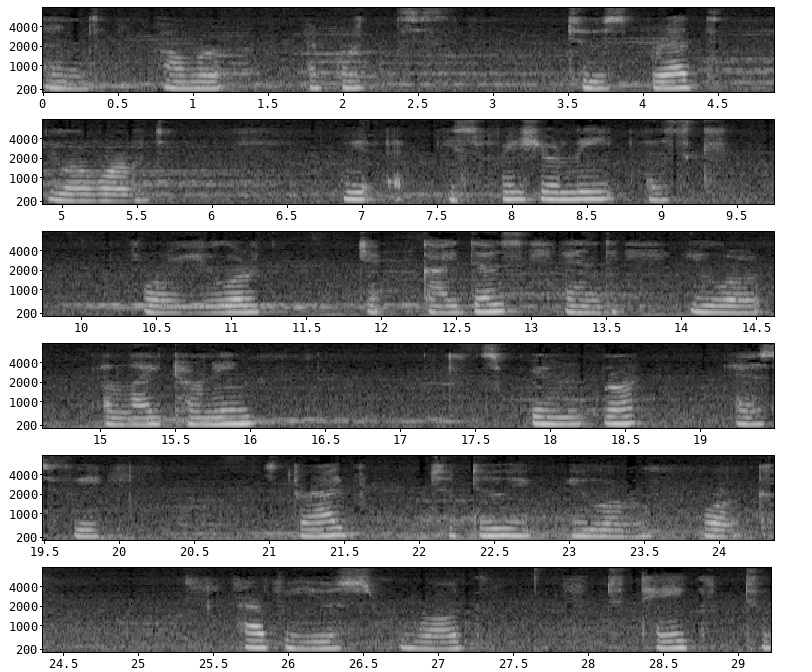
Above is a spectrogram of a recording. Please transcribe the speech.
and our efforts to spread your word. We especially ask for your guidance and your enlightening spirit as we strive to do your work. Have us, Lord, to take to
